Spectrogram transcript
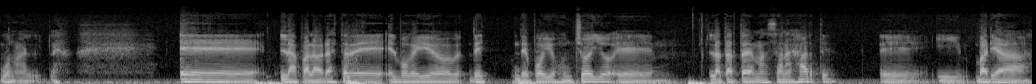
bueno, el, eh, la palabra esta de el bocadillo de, de pollo es un chollo, eh, la tarta de manzana es arte. eh, y varias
